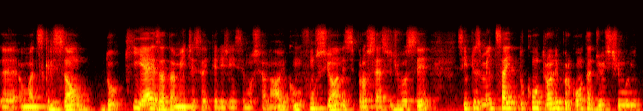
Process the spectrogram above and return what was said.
É uma descrição do que é exatamente essa inteligência emocional e como funciona esse processo de você simplesmente sair do controle por conta de um estímulo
